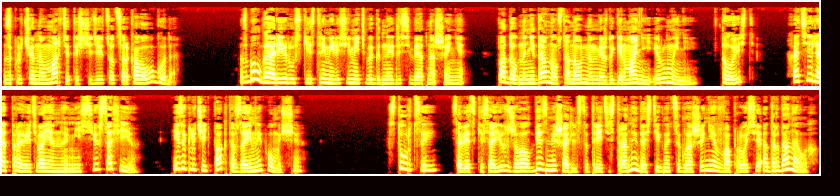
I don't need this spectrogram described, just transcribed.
заключенным в марте 1940 года. С Болгарией русские стремились иметь выгодные для себя отношения, подобно недавно установленным между Германией и Румынией. То есть, хотели отправить военную миссию в Софию и заключить пакт о взаимной помощи. С Турцией Советский Союз желал без вмешательства третьей страны достигнуть соглашения в вопросе о Дарданеллах,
